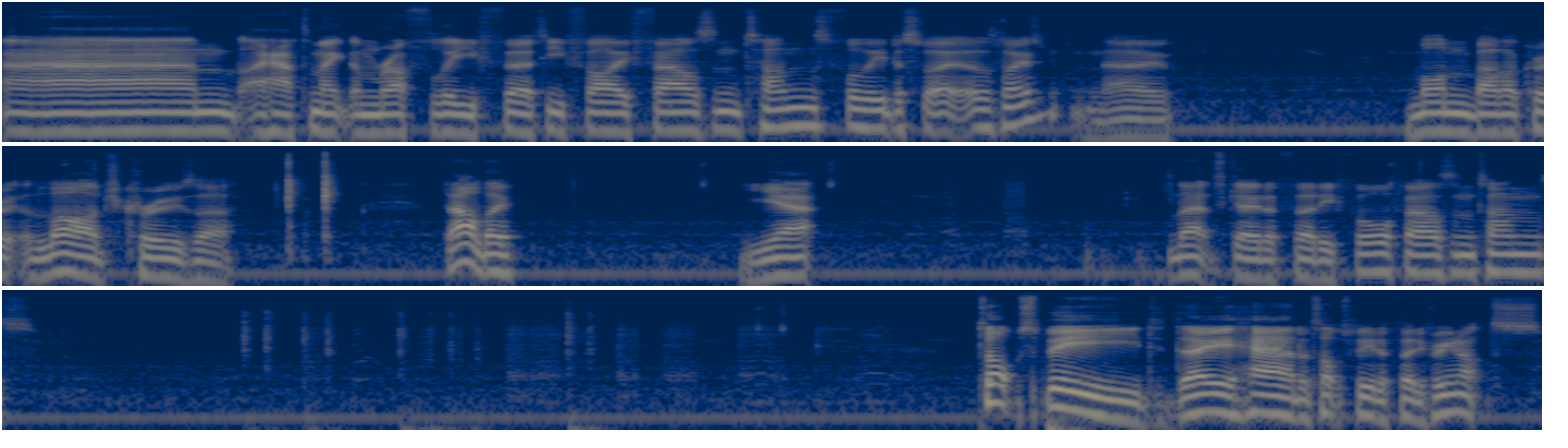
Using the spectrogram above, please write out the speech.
And I have to make them roughly 35,000 tons fully disposed. No. Mon battle cruiser, large cruiser. That'll do. Yeah. Let's go to 34,000 tons. Top speed. They had a top speed of 33 knots.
